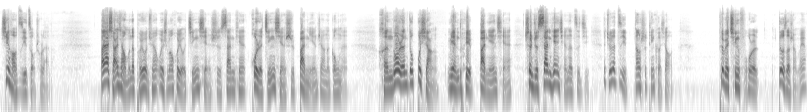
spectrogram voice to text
幸好自己走出来了。大家想一想，我们的朋友圈为什么会有仅显示三天或者仅显示半年这样的功能？很多人都不想面对半年前甚至三天前的自己，觉得自己当时挺可笑的，特别轻浮或者嘚瑟什么呀？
